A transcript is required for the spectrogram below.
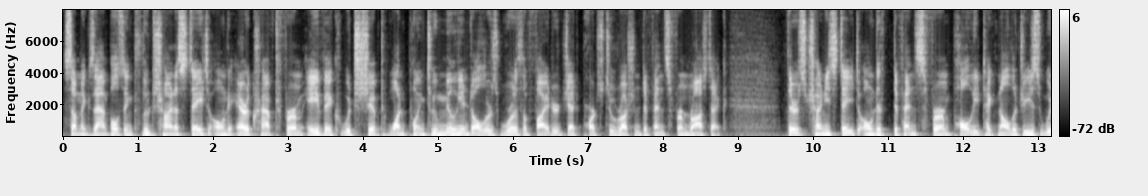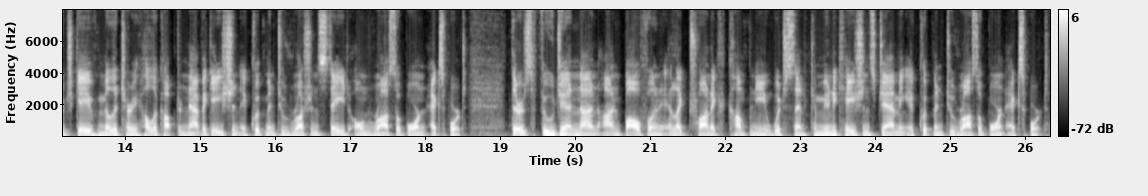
some examples include China's state-owned aircraft firm AVIC, which shipped $1.2 million worth of fighter jet parts to Russian defense firm Rostec. There's Chinese state-owned defense firm Poly Technologies, which gave military helicopter navigation equipment to Russian state-owned Rosoboronexport. There's Fujian Nan'an Baofeng Electronic Company, which sent communications jamming equipment to Rosoboronexport.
